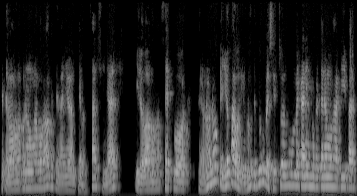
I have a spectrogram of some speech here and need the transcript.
que te vamos a poner un abogado que te va a llevar el tema hasta el final y lo vamos a hacer por, pero no, no, que yo pago, digo, no te preocupes, esto es un mecanismo que tenemos aquí para,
